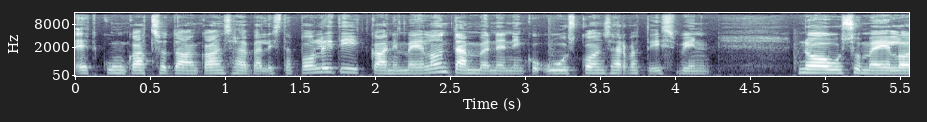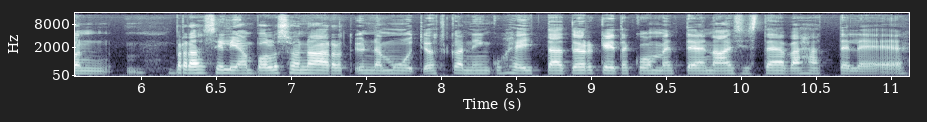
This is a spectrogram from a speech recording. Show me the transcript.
et kun katsotaan kansainvälistä politiikkaa, niin meillä on tämmöinen niin kuin uusi konservatismin nousu. Meillä on Brasilian Bolsonarot ynnä muut, jotka niin kuin heittää törkeitä kommentteja naisista ja vähättelee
